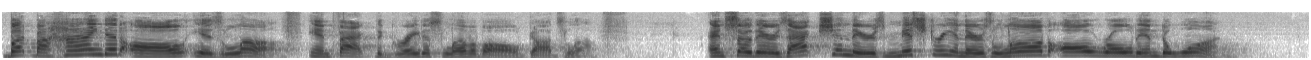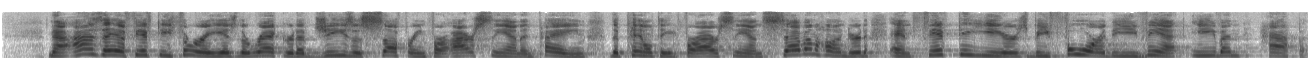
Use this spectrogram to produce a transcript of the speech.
But behind it all is love. In fact, the greatest love of all, God's love. And so there is action, there's mystery, and there's love all rolled into one. Now, Isaiah 53 is the record of Jesus suffering for our sin and paying the penalty for our sin 750 years before the event even happened.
